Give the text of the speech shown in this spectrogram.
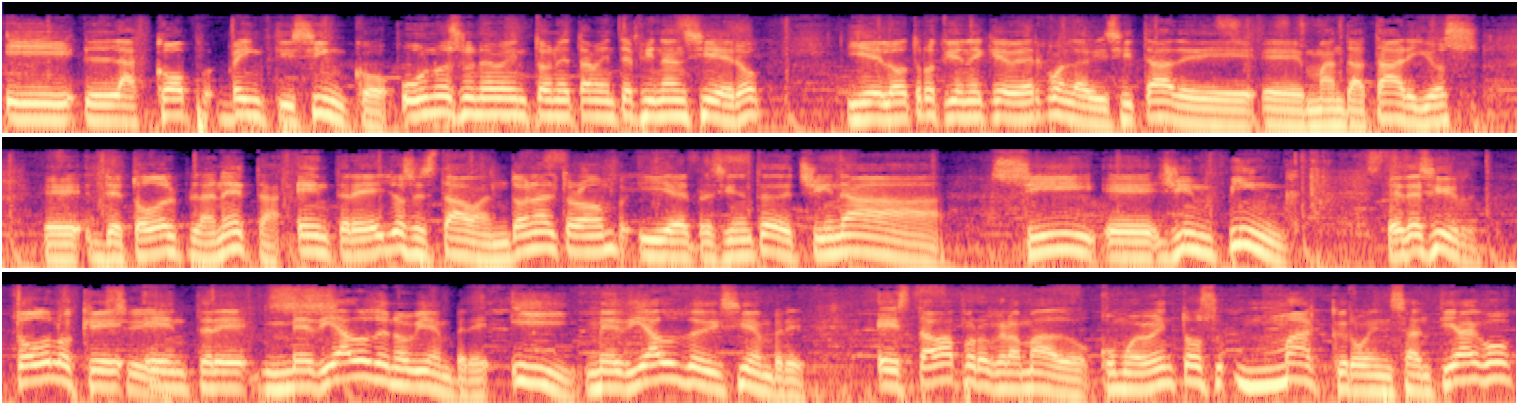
y la COP25. Uno es un evento netamente financiero y el otro tiene que ver con la visita de eh, mandatarios eh, de todo el planeta. Entre ellos estaban Donald Trump y el presidente de China, Xi eh, Jinping. Es decir, todo lo que Sí. entre mediados de noviembre y mediados de diciembre estaba programado como eventos macro en Santiago,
